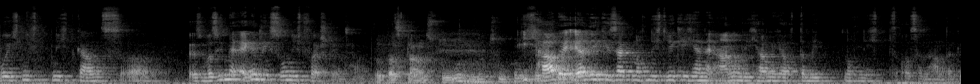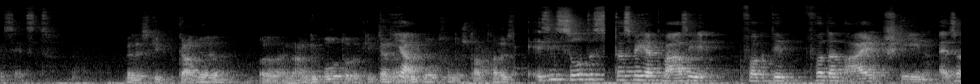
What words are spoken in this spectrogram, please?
wo ich nicht, nicht ganz äh, also was ich mir eigentlich so nicht vorstellen kann. Was planst du in der Zukunft? Ich habe ehrlich gesagt noch nicht wirklich eine Ahnung. Ich habe mich auch damit noch nicht auseinandergesetzt. Weil es gibt, gab ja äh, ein Angebot oder gibt ein ja. Angebot von der Stadthalle. Es ist so, dass, dass wir ja quasi vor, die, vor der Wahl stehen. Also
